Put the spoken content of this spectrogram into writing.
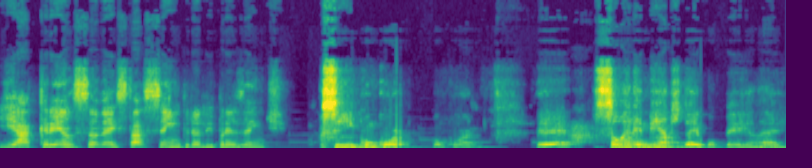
E a crença né, está sempre ali presente. Sim, concordo, concordo. É, são elementos da epopeia, né?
